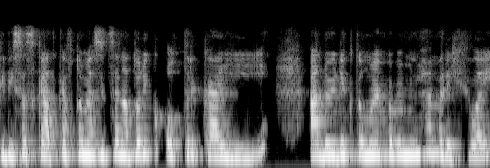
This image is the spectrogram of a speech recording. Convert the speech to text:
kdy se zkrátka v tom jazyce natolik otrkají a dojde k tomu jakoby mnohem rychleji,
